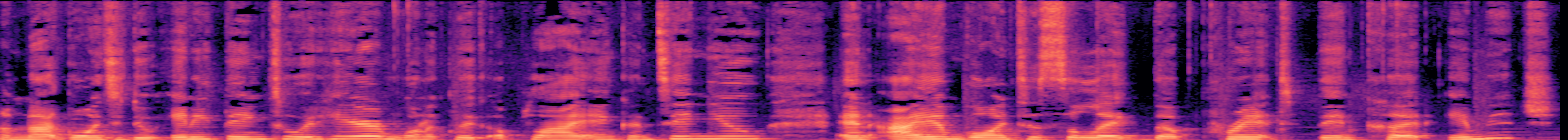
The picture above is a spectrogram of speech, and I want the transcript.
I'm not going to do anything to it here. I'm going to click apply and continue. And I am going to select the print then cut image.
